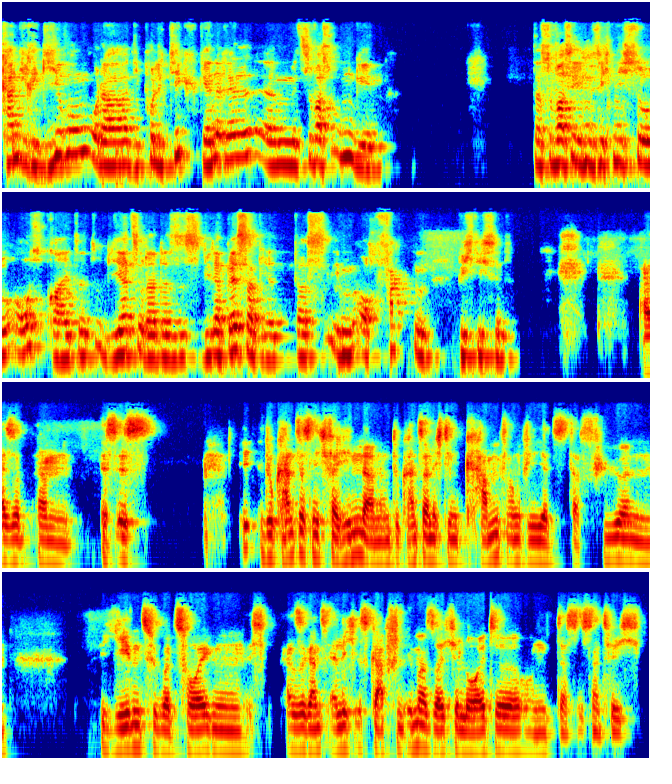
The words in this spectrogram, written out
kann die Regierung oder die Politik generell ähm, mit sowas umgehen? Dass sowas eben sich nicht so ausbreitet wie jetzt oder dass es wieder besser wird, dass eben auch Fakten wichtig sind? Also ähm, es ist, du kannst es nicht verhindern und du kannst auch nicht den Kampf irgendwie jetzt dafür jeden zu überzeugen. Ich, also ganz ehrlich, es gab schon immer solche Leute und das ist natürlich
